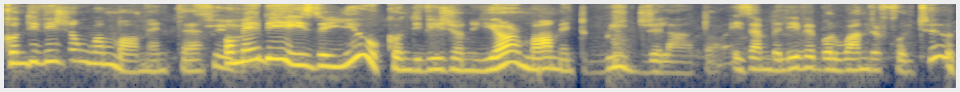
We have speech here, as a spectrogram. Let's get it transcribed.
condivision one moment. Sì. or maybe is you condivision your moment with gelato. Is unbelievable wonderful too.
